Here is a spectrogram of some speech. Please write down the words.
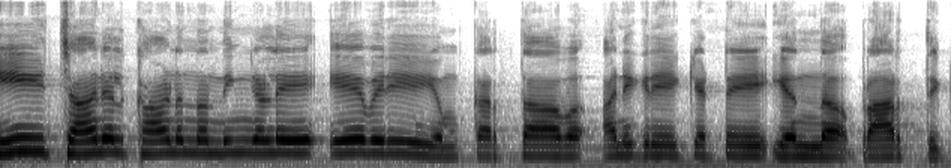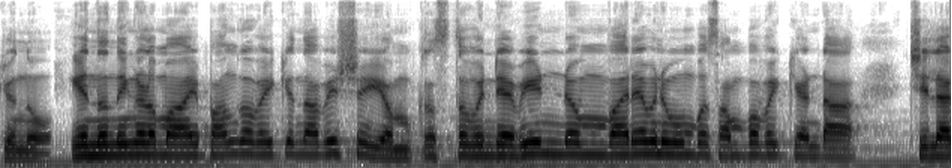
ഈ ചാനൽ കാണുന്ന നിങ്ങളെ ഏവരെയും കർത്താവ് അനുഗ്രഹിക്കട്ടെ എന്ന് പ്രാർത്ഥിക്കുന്നു. ഇന്ന് നിങ്ങളുമായി പങ്കുവയ്ക്കുന്ന വിഷയം ക്രിസ്തുവിന്റെ വീണ്ടും വരവിന് മുമ്പ് സംഭവിക്കേണ്ട ചില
